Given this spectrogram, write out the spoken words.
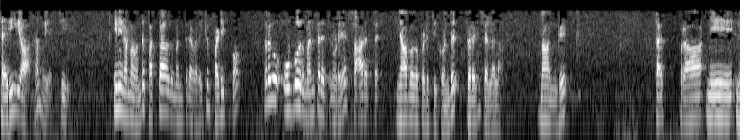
சரியான முயற்சி. இனி நம்ம வந்து பத்தாவது மந்திர வரைக்கும் படிப்போம். பிறகு ஒவ்வொரு மந்திரத்தினுடைய சாரத்தை ஞாபகப்படுத்தி கொண்டு பிறகு செல்லலாம் நான்கு தத் பிராணேன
